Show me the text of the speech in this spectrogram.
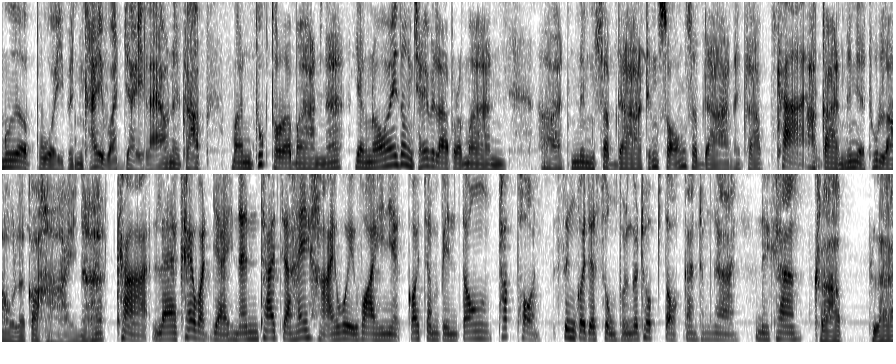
เมื่อป่วยเป็นไข้หวัดใหญ่แล้วนะครับ มันทุกข์ทรมานนะ อย่างน้อยต้องใช้เวลาประมาณเอ่อ หนึ่งสัปดาห์ถึงสองสัปดาห์นะครับค่ะอาการถึงจะทุเลาแล้วก็หายนะฮะค่ะ และไข้หวัดใหญ่นั้นถ้าจะให้หายไวๆเนี่ยก็จำเป็นต้องพักผ่อน ซึ่งก็จะส่งผลกระทบต่อการทำงานนะคะครับและ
